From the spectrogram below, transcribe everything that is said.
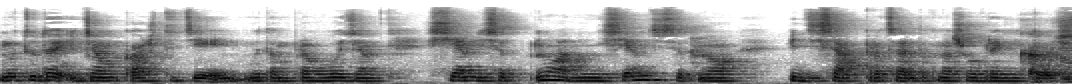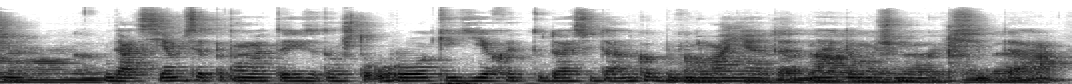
мы туда идем каждый день, мы там проводим 70, ну ладно, не 70, но 50% нашего времени как точно. Да. да, 70 потом это из-за того, что уроки, ехать туда-сюда, ну как бы внимание это, на этом очень много висит, да. да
